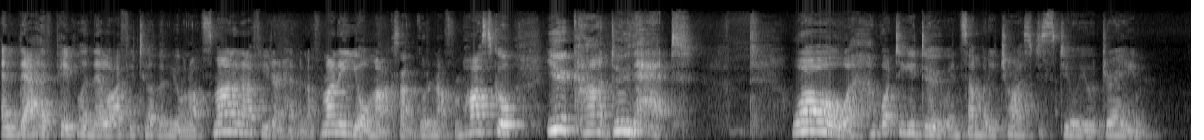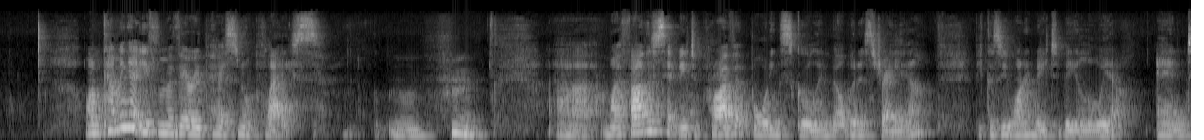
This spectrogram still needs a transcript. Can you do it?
and they have people in their life who tell them you're not smart enough, you don't have enough money, your marks aren't good enough from high school. You can't do that. Whoa, what do you do when somebody tries to steal your dream? Well, I'm coming at you from a very personal place. Mm-hmm. Uh, my father sent me to private boarding school in Melbourne, Australia, because he wanted me to be a lawyer. And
